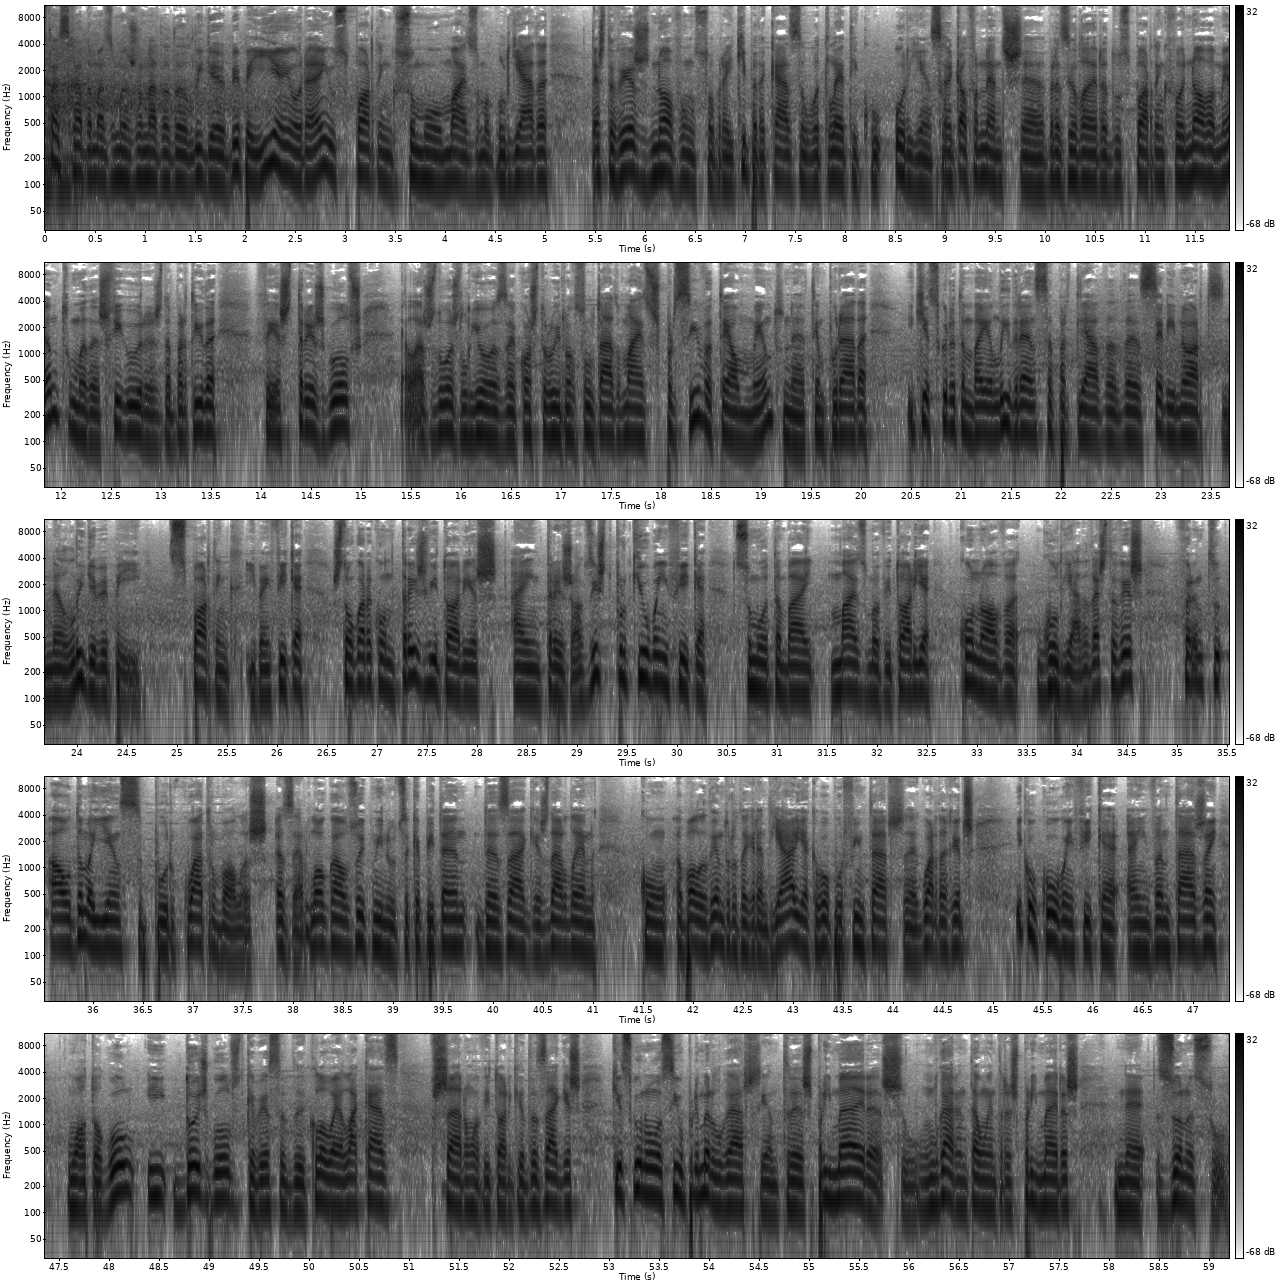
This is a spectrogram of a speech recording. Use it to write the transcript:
Está encerrada mais uma jornada da Liga BPI em Orem. O Sporting somou mais uma goleada. Desta vez 9-1 sobre a equipa da casa, o Atlético Oriense. Raquel Fernandes, a brasileira do Sporting, foi novamente uma das figuras da partida, fez três golos. Ela ajudou as Leões a construir o resultado mais expressivo até ao momento na temporada e que assegura também a liderança partilhada da Série Norte na Liga BPI. Sporting e Benfica estão agora com três vitórias em três jogos. Isto porque o Benfica somou também mais uma vitória com nova goleada. Desta vez frente ao Damaiense por quatro bolas a zero. Logo aos oito minutos, a capitã das Águias, Darlene, com a bola dentro da grande área, acabou por fintar a guarda-redes e colocou o Benfica em vantagem. Um autogol e dois golos de cabeça de Chloé Lacaze fecharam a vitória das Águias, que asseguram assim o primeiro lugar entre as primeiras, um lugar então entre as primeiras na Zona Sul.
